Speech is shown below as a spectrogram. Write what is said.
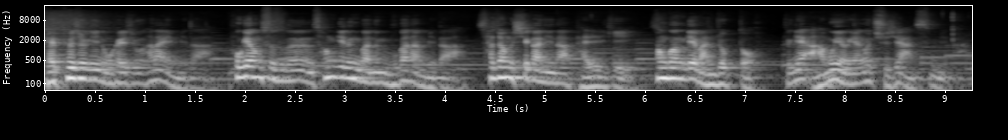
대표적인 오해 중 하나입니다. 포경 수술은 성기능과는 무관합니다. 사정 시간이나 발기, 성관계 만족도 등에 아무 영향을 주지 않습니다.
